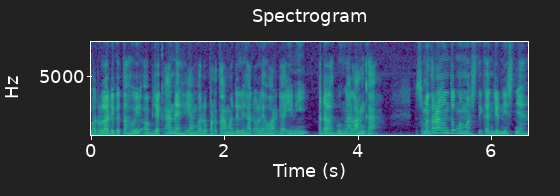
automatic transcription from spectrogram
barulah diketahui objek aneh yang baru pertama dilihat oleh warga ini adalah bunga langka. Sementara untuk memastikan jenisnya,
